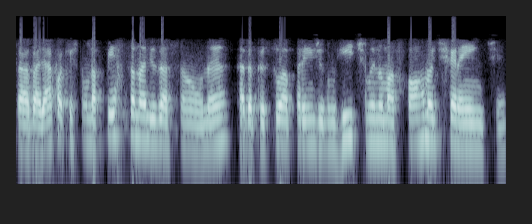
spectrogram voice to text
trabalhar com a questão da personalização, né? Cada pessoa aprende num ritmo e numa forma diferente.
